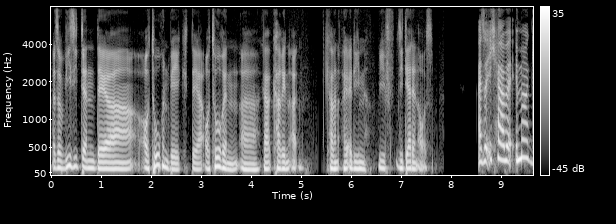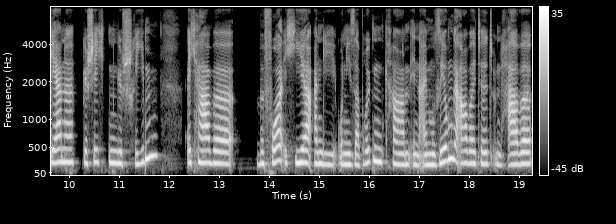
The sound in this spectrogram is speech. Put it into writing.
Also wie sieht denn der Autorenweg der Autorin äh, Karin, äh, Karin Aydin, wie sieht der denn aus? Also ich habe immer gerne Geschichten geschrieben. Ich habe bevor ich hier an die Uni Saarbrücken kam, in einem Museum gearbeitet und habe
